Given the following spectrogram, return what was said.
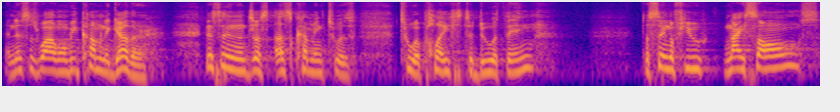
And this is why when we come together, this isn't just us coming to a, to a place to do a thing to sing a few nice songs,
